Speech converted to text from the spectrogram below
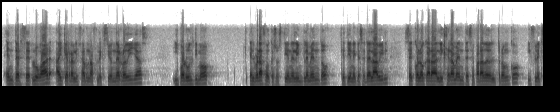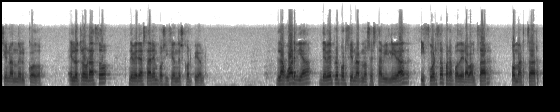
En tercer lugar, hay que realizar una flexión de rodillas y por último, el brazo que sostiene el implemento, que tiene que ser el hábil, se colocará ligeramente separado del tronco y flexionando el codo. El otro brazo deberá estar en posición de escorpión. La guardia debe proporcionarnos estabilidad y fuerza para poder avanzar o marchar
